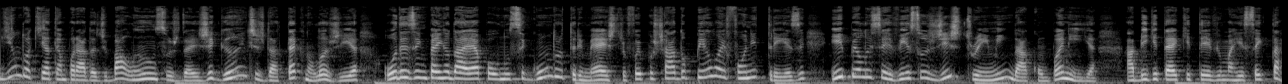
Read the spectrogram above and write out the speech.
Seguindo aqui a temporada de balanços das gigantes da tecnologia, o desempenho da Apple no segundo trimestre foi puxado pelo iPhone 13 e pelos serviços de streaming da companhia. A Big Tech teve uma receita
